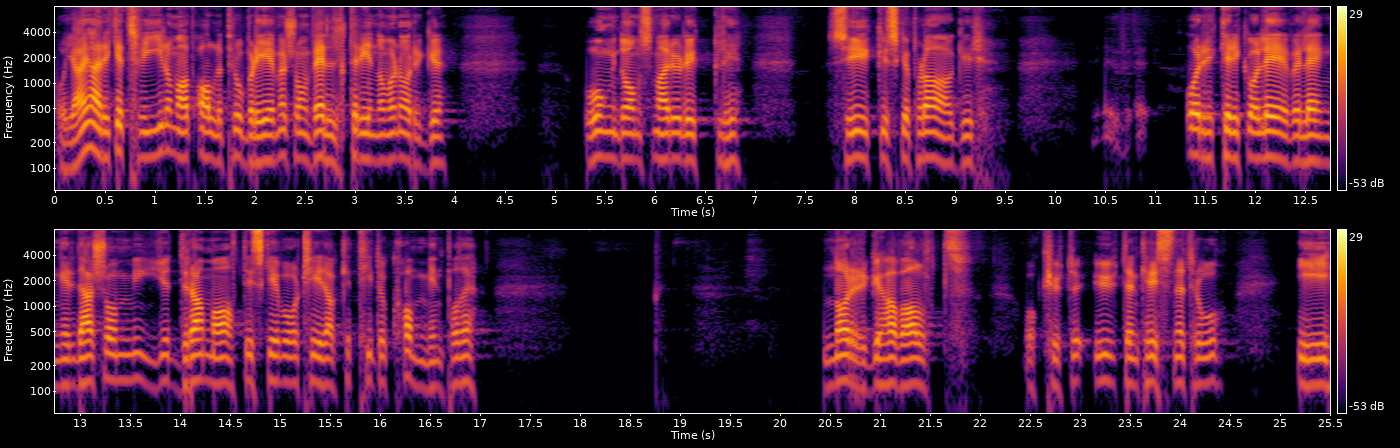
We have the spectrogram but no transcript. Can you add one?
Og jeg er ikke i tvil om at alle problemer som velter innover Norge, ungdom som er ulykkelig, psykiske plager Orker ikke å leve lenger. Det er så mye dramatisk i vår tid. Jeg har ikke tid til å komme inn på det. Norge har valgt å kutte ut den kristne tro i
